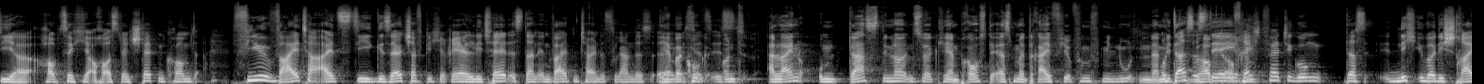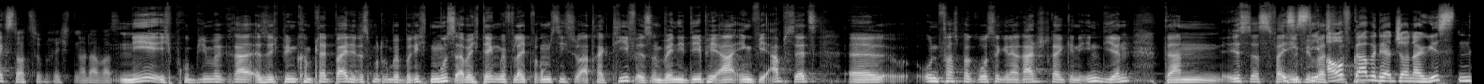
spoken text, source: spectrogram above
die ja hauptsächlich auch aus den Städten kommt, viel weiter als die gesellschaftliche Realität ist dann in weiten Teilen des Landes. Äh, Ja, aber guck, und allein um das den Leuten zu erklären, brauchst du erstmal drei, vier, fünf Minuten, damit und das ist die Rechtfertigung, das nicht über die Streiks dort zu berichten, oder was? Nee, ich probiere gerade, also ich bin komplett bei dir, dass man darüber berichten muss, aber ich denke mir vielleicht, warum es nicht so attraktiv ist. Und wenn die DPA irgendwie absetzt, äh, unfassbar großer Generalstreik in Indien, dann ist das zwar Es ist irgendwie die was. was man- Aufgabe der Journalisten,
